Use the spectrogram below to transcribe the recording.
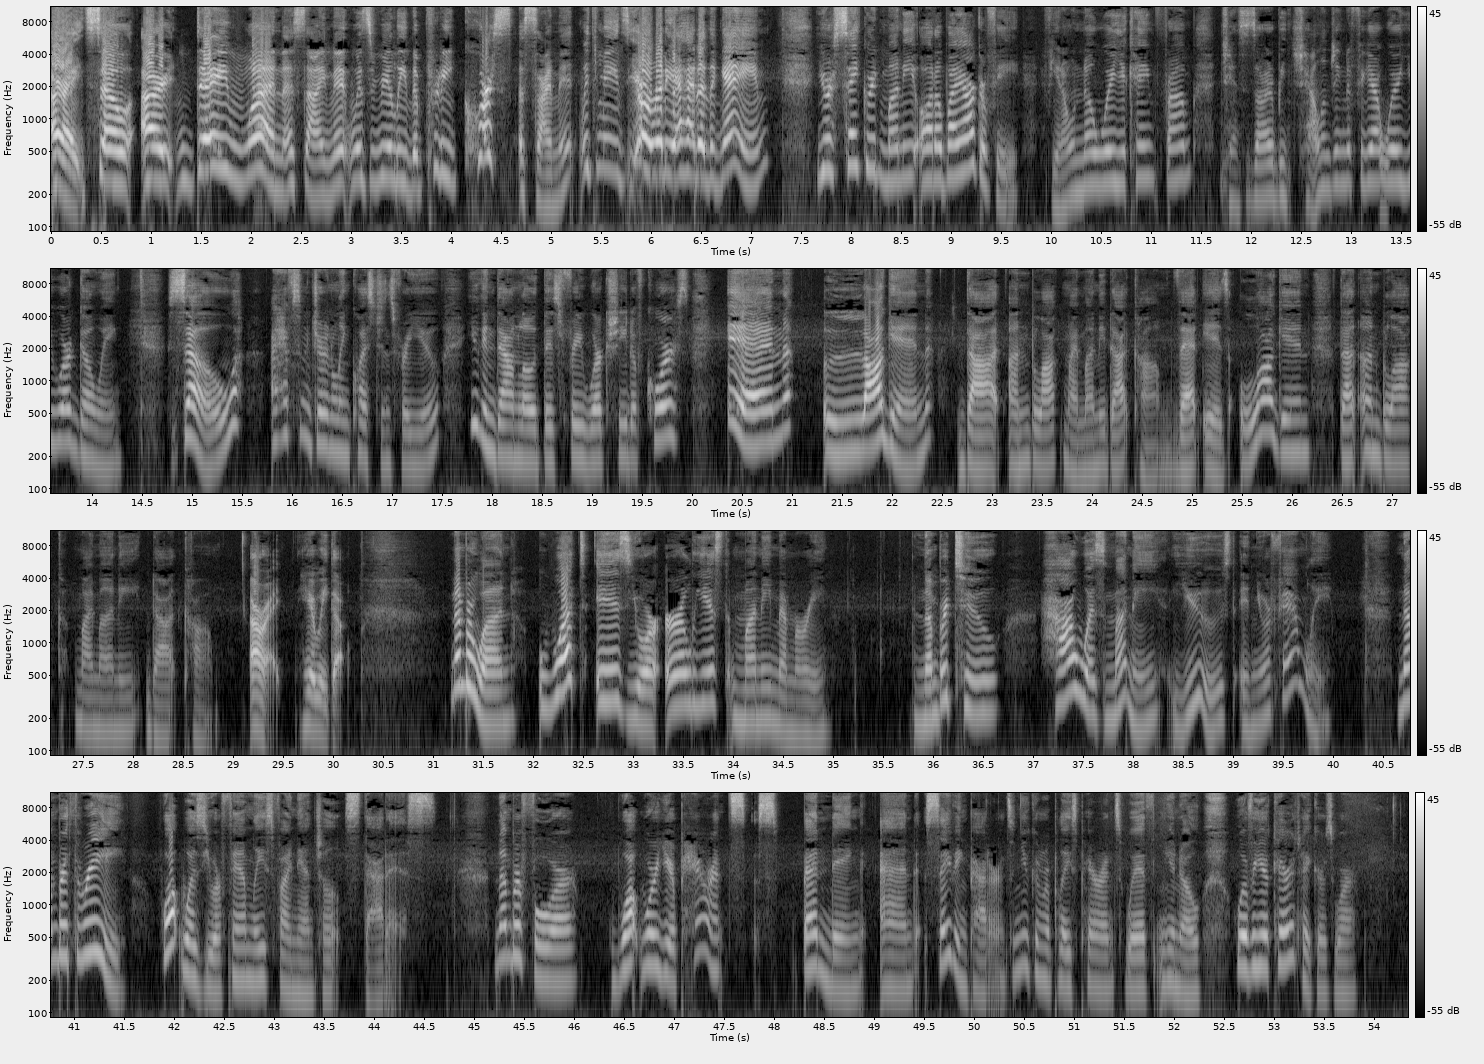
All right, so our day one assignment was really the pre course assignment, which means you're already ahead of the game. Your Sacred Money Autobiography. If you don't know where you came from, chances are it'll be challenging to figure out where you are going. So, I have some journaling questions for you. You can download this free worksheet, of course, in login.unblockmymoney.com. That is login.unblockmymoney.com. All right, here we go. Number one, what is your earliest money memory? Number two, how was money used in your family? Number three, what was your family's financial status? Number four, what were your parents' spending and saving patterns? And you can replace parents with, you know, whoever your caretakers were.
